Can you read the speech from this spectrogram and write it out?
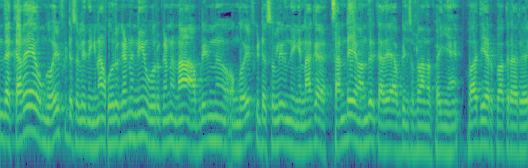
இந்த கதையை உங்கள் ஒய்ஃப் கிட்ட சொல்லியிருந்தீங்கன்னா ஒரு கண்ணு நீ ஒரு கண்ணு நான் அப்படின்னு உங்கள் ஒய்ஃப் கிட்ட சொல்லியிருந்தீங்கன்னாக்க சண்டையை வந்திருக்காதே அப்படின்னு சொல்கிறான் அந்த பையன். வாத்தியார் பார்க்குறாரு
